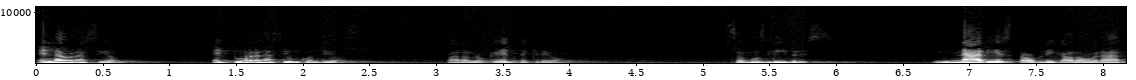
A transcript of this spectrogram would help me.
En la oración, en tu relación con Dios, para lo que Él te creó, somos libres. Nadie está obligado a orar.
